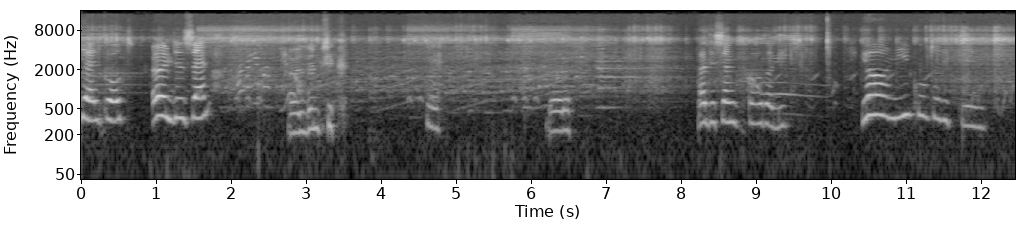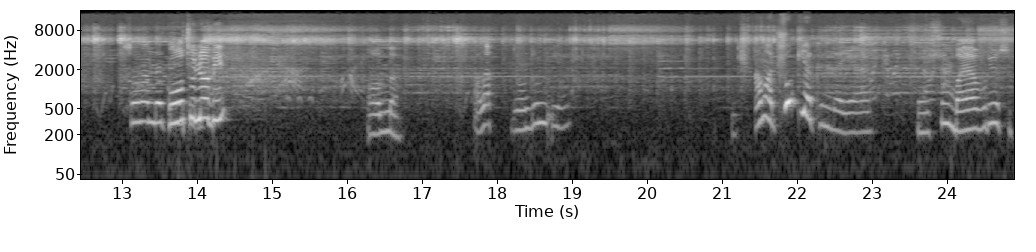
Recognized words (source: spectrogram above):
Gel Colt. Öldün sen. Öldün çık. Heh. Doğru. Hadi sen kolta git. Ya niye kolta gittin? Son anda Go to lobby. Allah. Allah dondum ya. Ama çok yakında ya. Olsun bayağı vuruyorsun.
